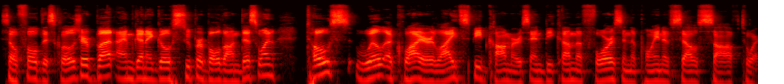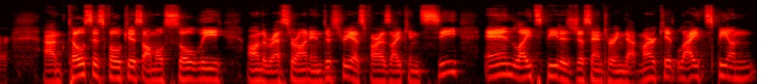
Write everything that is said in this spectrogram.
So full disclosure, but I'm gonna go super bold on this one. Toast will acquire Lightspeed Commerce and become a force in the point of sale software. Um, Toast is focused almost solely on the restaurant industry, as far as I can see, and Lightspeed is just entering that market. Lightspeed on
